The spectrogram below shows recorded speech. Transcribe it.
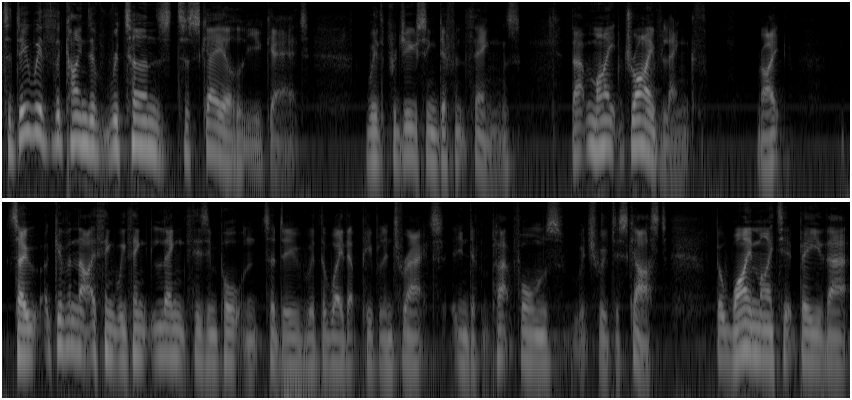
to do with the kind of returns to scale you get with producing different things that might drive length, right? So, given that I think we think length is important to do with the way that people interact in different platforms, which we've discussed, but why might it be that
